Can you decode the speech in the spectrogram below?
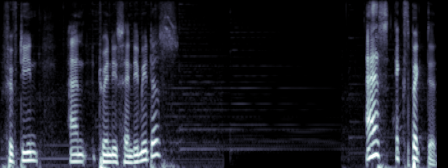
15 and 20 centimeters. As expected,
